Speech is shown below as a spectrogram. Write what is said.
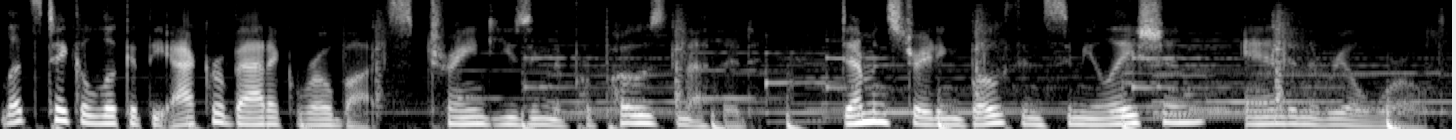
let's take a look at the acrobatic robots trained using the proposed method, demonstrating both in simulation and in the real world.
